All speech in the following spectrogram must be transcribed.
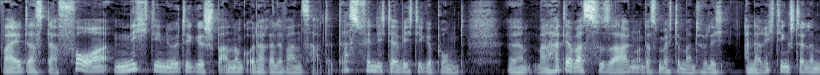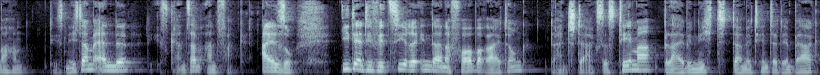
weil das davor nicht die nötige Spannung oder Relevanz hatte. Das finde ich der wichtige Punkt. Ähm, man hat ja was zu sagen und das möchte man natürlich an der richtigen Stelle machen. Die ist nicht am Ende, die ist ganz am Anfang. Also, identifiziere in deiner Vorbereitung dein stärkstes Thema, bleibe nicht damit hinter dem Berg,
